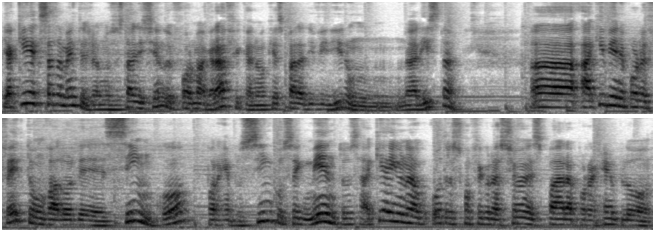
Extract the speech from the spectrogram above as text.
y aquí exactamente ya nos está diciendo de forma gráfica ¿no? que es para dividir un, una arista. Uh, aquí viene por defecto un valor de 5, por ejemplo, 5 segmentos. Aquí hay una, otras configuraciones para, por ejemplo,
